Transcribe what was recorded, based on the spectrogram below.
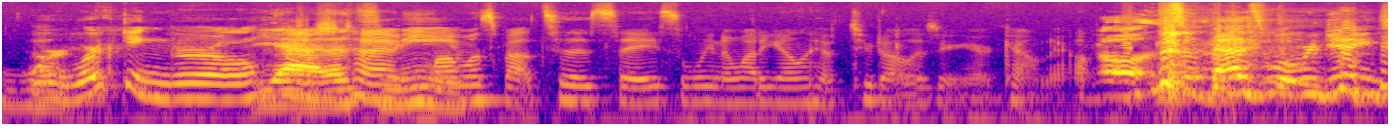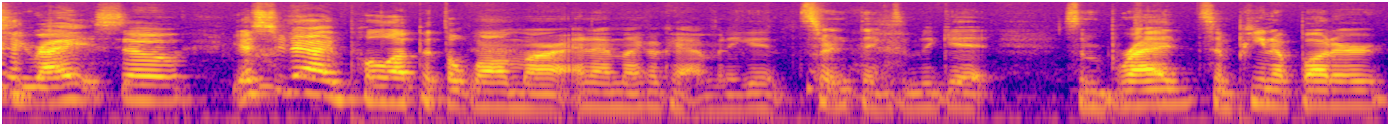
work. A working girl. Yeah, that's me. Mom was about to say, Selena, why do you only have two dollars in your account now? Oh, so that's what we're getting to, right? So yesterday I pull up at the Walmart and I'm like, okay, I'm gonna get certain things. I'm gonna get some bread, some peanut butter,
